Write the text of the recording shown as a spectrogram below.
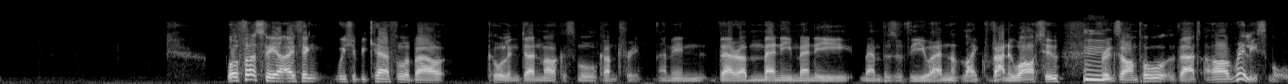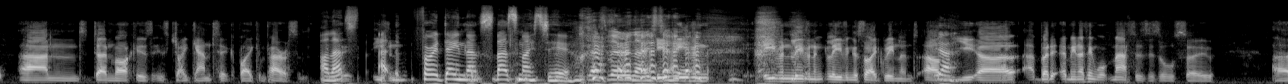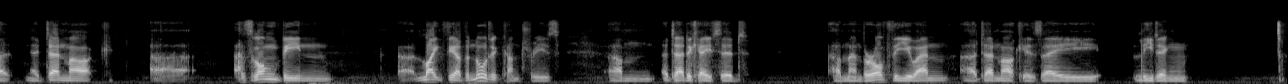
Well, firstly, I think we should be careful about calling Denmark a small country. I mean, there are many, many members of the UN, like Vanuatu, mm. for example, that are really small, and Denmark is, is gigantic by comparison. Oh, that's know, even, uh, for a Dane. That's that's nice to hear. that's very nice. even even leaving leaving aside Greenland, um, yeah. You, uh, but I mean, I think what matters is also, uh, you know, Denmark uh, has long been, uh, like the other Nordic countries, um, a dedicated a member of the UN. Uh, Denmark is a leading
